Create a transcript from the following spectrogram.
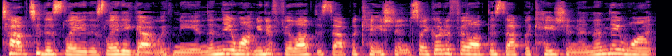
talked to this lady this lady got with me and then they want me to fill out this application. So I go to fill out this application and then they want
